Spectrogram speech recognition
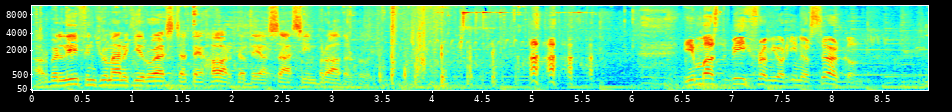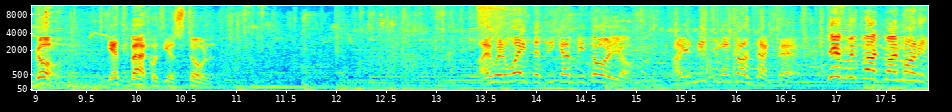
Our belief in humanity rests at the heart of the Assassin Brotherhood. He must be from your inner circle. Go, get back what he has stolen. I will wait at the Campidoglio. I am meeting a contact there. Give me back my money!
